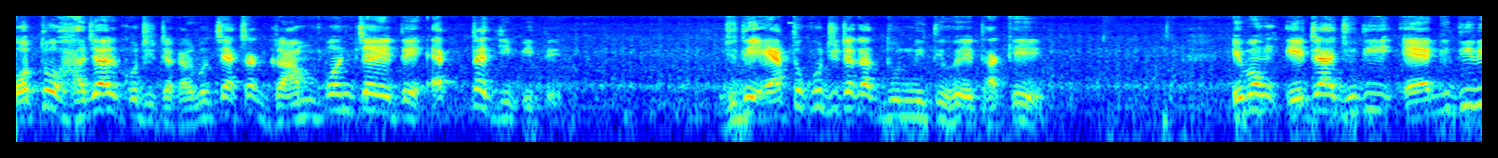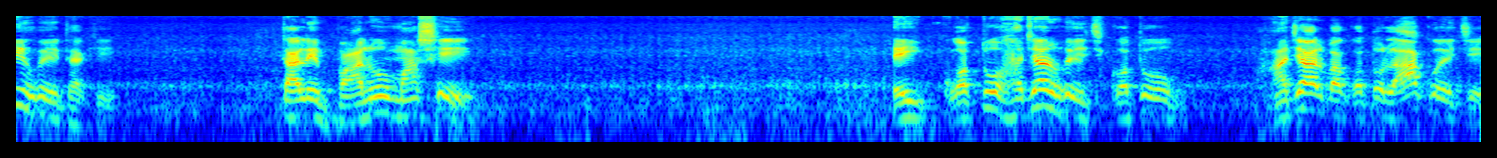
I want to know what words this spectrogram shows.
কত হাজার কোটি টাকার, বলছে একটা গ্রাম পঞ্চায়েতে, একটা জিপিতে যদি এত কোটি টাকার দুর্নীতি হয়ে থাকে এবং এটা যদি একদিনে হয়ে থাকে, তাহলে বারো মাসে এই কত হাজার হয়েছে, কত হাজার বা কত লাখ হয়েছে,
